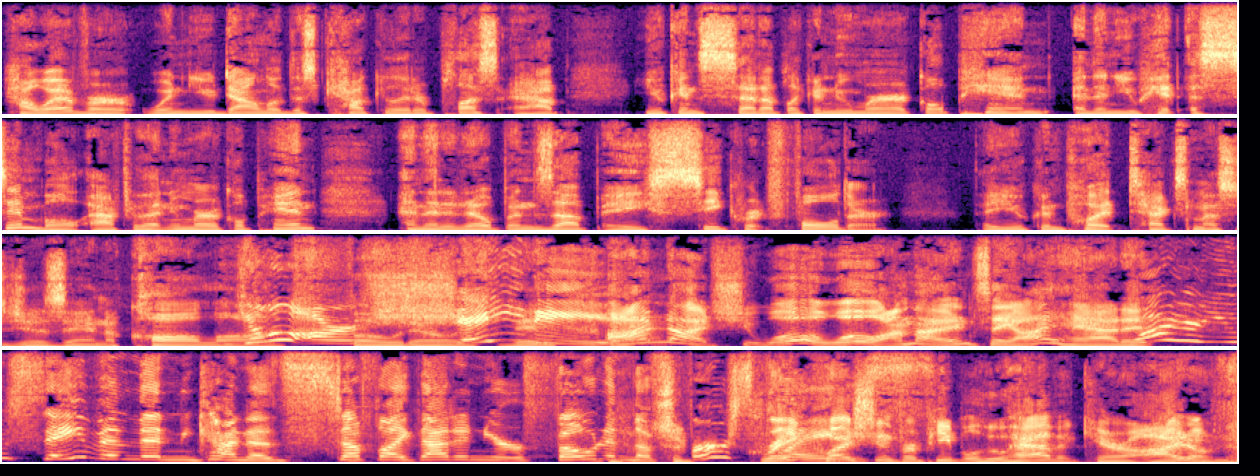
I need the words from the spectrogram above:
however when you download this calculator plus app you can set up like a numerical pin and then you hit a symbol after that numerical pin and then it opens up a secret folder that you can put text messages in, a call log, Y'all are photos. shady. video- I'm not sure. Whoa, whoa! I'm not. I didn't say I had it. Why are you saving then kind of stuff like that in your phone in the It's a first great place? question for people who have it, Kara. I don't know.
